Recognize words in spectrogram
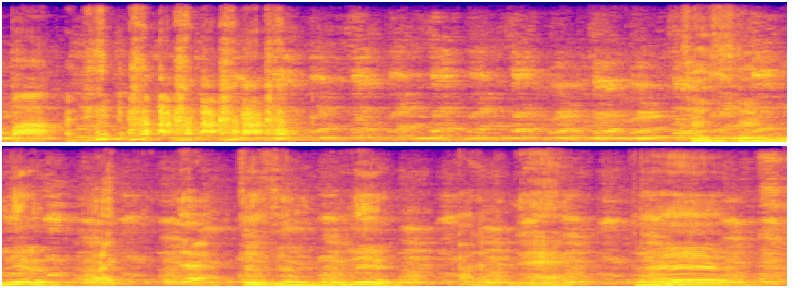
パ。ハハね。そうね。パね。えー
